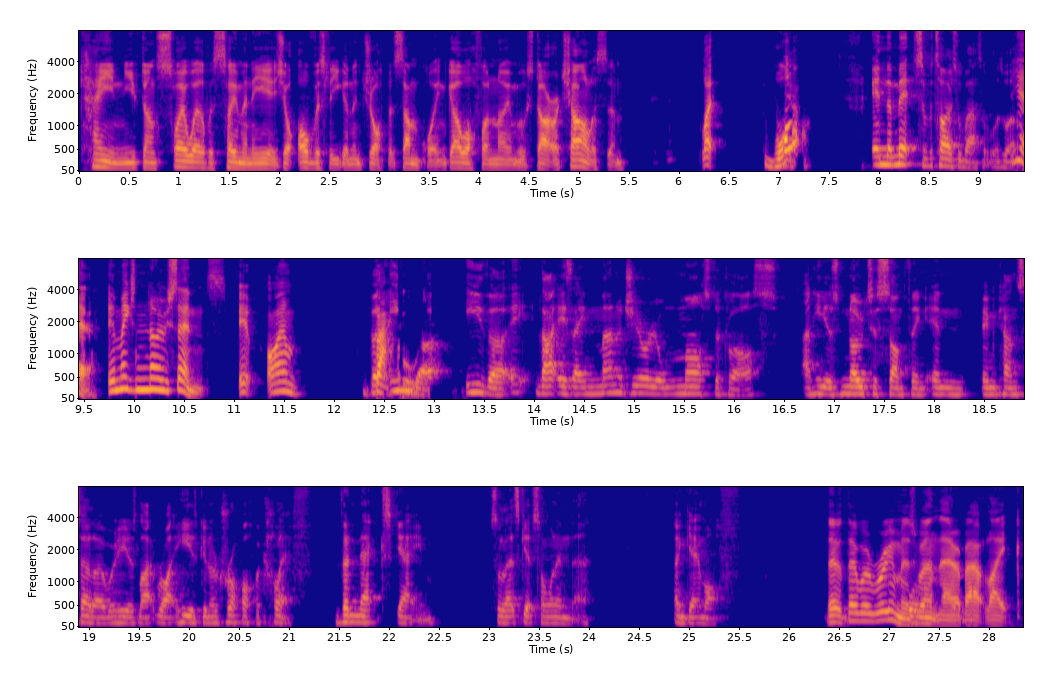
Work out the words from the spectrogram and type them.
Kane, you've done so well for so many years. You're obviously going to drop at some point. Go off on loan. We'll start Richarlison. Like what? In the midst of a title battle as well. Yeah, it makes no sense. It. I am. But baffled. either, either it, that is a managerial masterclass, and he has noticed something in in Cancelo where he is like, right, he is going to drop off a cliff the next game, so let's get someone in there and get him off. There, there were rumors, Or- weren't there, about like,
